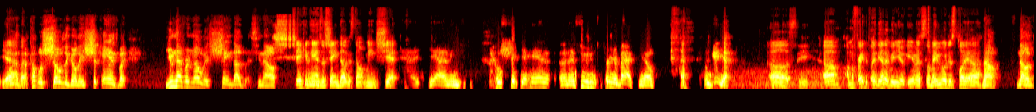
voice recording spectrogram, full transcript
Yeah, a couple of shows ago. They shook hands, but you never know with Shane Douglas, you know. shaking hands with Shane Douglas don't mean shit. Yeah, I mean, he'll shake your hand, and as soon as you turn your back, you know, he'll get you. Oh, let's see. Um, I'm afraid to play the other video you gave us, so maybe we'll just play. Uh, No, no,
